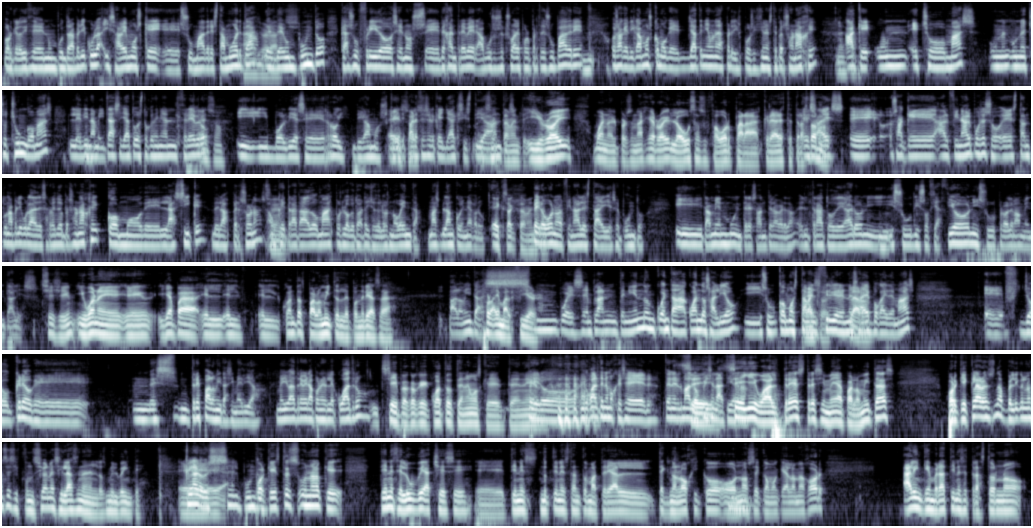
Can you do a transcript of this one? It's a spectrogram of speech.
porque lo dice en un punto de la película, y sabemos que eh, su madre está muerta Ah, es desde un punto, que ha sufrido, se nos eh, deja entrever abusos sexuales por parte de su padre. O sea que digamos como que ya tenía una predisposición este personaje a que un hecho más, un, un hecho chungo más, le dinamitase ya todo esto que tenía en el cerebro y, y volviese Roy, digamos, que Eso parece es. ser que ya existía antes. Exactamente. Y Roy, bueno, el personaje Roy lo usa a su favor para crear este trastorno. Esa es. Eh, o sea que al final, pues eso, es tanto una película de desarrollo de personaje como de la psique de las personas, Sí. aunque he tratado más, pues lo que tú has dicho, de los 90, más blanco y negro. Exactamente. Pero bueno, al final está ahí ese punto. Y también muy interesante, la verdad, el trato de Aaron y, y su disociación y sus problemas mentales. Sí, sí. Y bueno, eh, eh, ya para el, el, el- ¿Cuántas palomitas le pondrías a...? Palomitas. Primal Fear. Mm, Pues en plan, teniendo en cuenta cuándo salió y su- cómo estaba Eso el thriller en claro. esa época y demás, eh, yo creo que mm, es tres palomitas y media. Me iba a atrever a ponerle cuatro, Sí, pero creo que cuatro tenemos que tener. pero igual tenemos que ser tener más los Sí, pies en la tierra. Sí, igual. Tres, tres y media palomitas. Porque claro, es una película, no sé si funcione si la hacen en el 2020. Claro, Eh, es el punto. Porque esto es uno que tienes el VHS, eh, tienes, no tienes tanto material tecnológico o no sé, como que a lo mejor alguien que en verdad tiene ese trastorno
